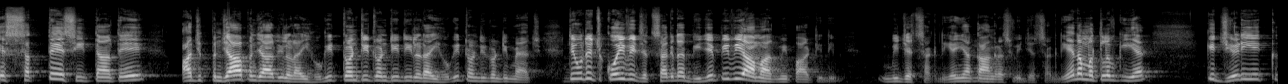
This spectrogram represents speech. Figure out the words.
ਇਹ 7 ਸੀਟਾਂ ਤੇ ਅੱਜ 50-50 ਦੀ ਲੜਾਈ ਹੋਗੀ 20-20 ਦੀ ਲੜਾਈ ਹੋਗੀ 20-20 ਮੈਚ ਤੇ ਉਹਦੇ ਚ ਕੋਈ ਵੀ ਜਿੱਤ ਸਕਦਾ, ਬੀਜੇਪੀ ਵੀ ਆਮ ਆਦਮੀ ਪਾਰਟੀ ਦੀ। ਵੀ ਜਿੱਤ ਸਕਦੀ ਹੈ ਜਾਂ ਕਾਂਗਰਸ ਵੀ ਜਿੱਤ ਸਕਦੀ ਹੈ। ਇਹਦਾ ਮਤਲਬ ਕੀ ਹੈ ਕਿ ਜਿਹੜੀ ਇੱਕ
